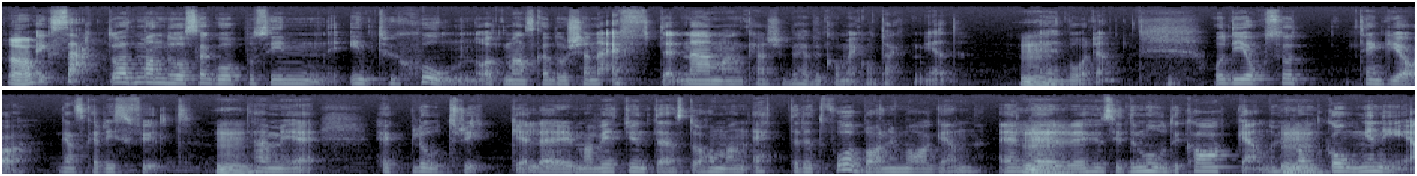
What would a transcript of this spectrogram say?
ja. exakt. Och att man då ska gå på sin intuition och att man ska då känna efter när man kanske behöver komma i kontakt med Mm. eh, vården. Och det är också, tänker jag, ganska riskfyllt. Mm. Det här med högt blodtryck eller man vet ju inte ens då, har man ett eller två barn i magen? Eller Mm. hur sitter moderkakan och hur långt gången är?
